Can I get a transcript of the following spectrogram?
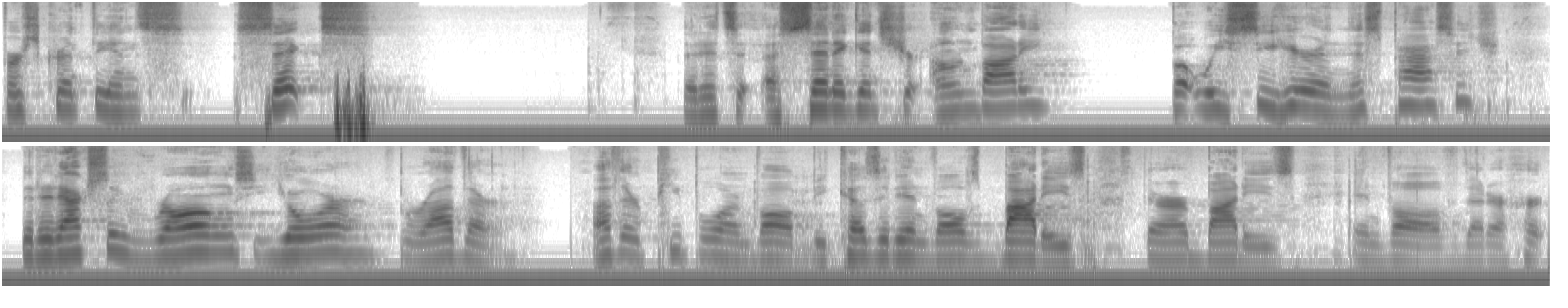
1 Corinthians 6, that it's a sin against your own body. But we see here in this passage that it actually wrongs your brother. Other people are involved because it involves bodies. There are bodies involved that are hurt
